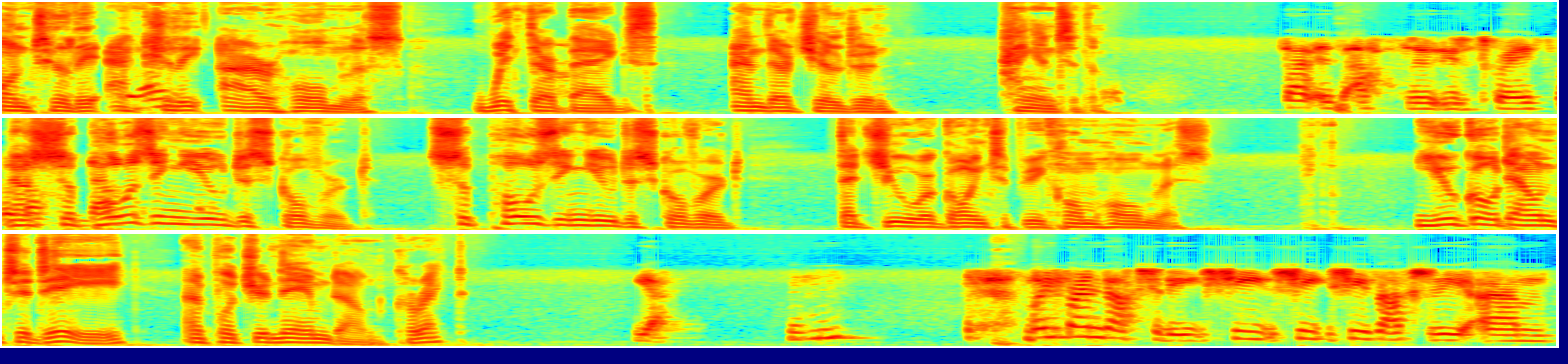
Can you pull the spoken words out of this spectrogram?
until they actually are homeless with their bags and their children hanging to them. That is absolutely disgraceful. Now, that's, supposing that's, you discovered, supposing you discovered that you were going to become homeless, you go down today and put your name down, correct? Yeah. Mm-hmm. My friend actually, she she she's actually um,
